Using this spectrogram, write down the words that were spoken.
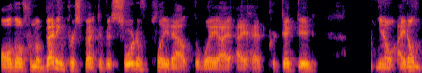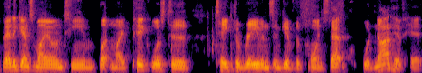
Although, from a betting perspective, it sort of played out the way I, I had predicted you know, I don't bet against my own team, but my pick was to take the Ravens and give the points. That would not have hit.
